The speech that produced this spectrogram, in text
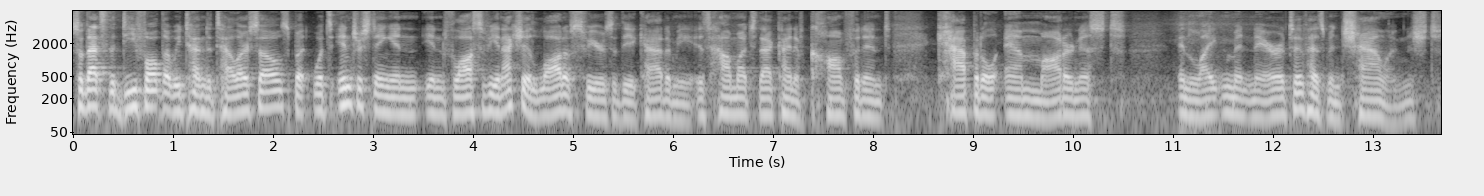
so that's the default that we tend to tell ourselves. But what's interesting in in philosophy and actually a lot of spheres of the academy is how much that kind of confident capital M modernist enlightenment narrative has been challenged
